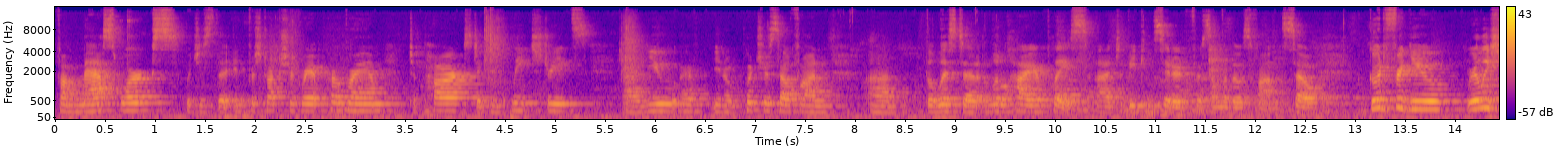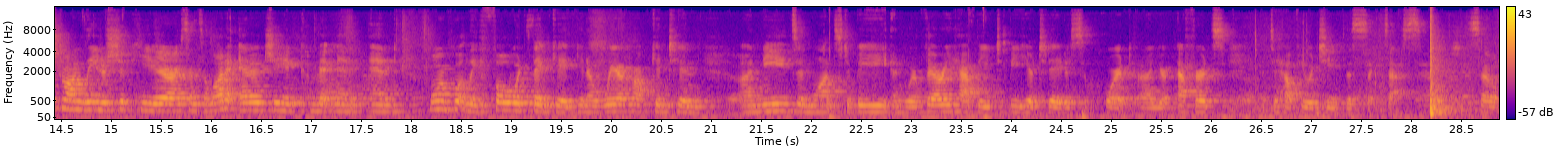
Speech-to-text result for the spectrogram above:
from MassWorks, which is the infrastructure grant program, to parks, to complete streets. Uh, you have, you know, put yourself on uh, the list at a little higher place uh, to be considered for some of those funds. So good for you, really strong leadership here. I sense a lot of energy and commitment and more importantly, forward thinking, you know, where Hopkinton uh, needs and wants to be, and we're very happy to be here today to support uh, your efforts to help you achieve this success. So,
